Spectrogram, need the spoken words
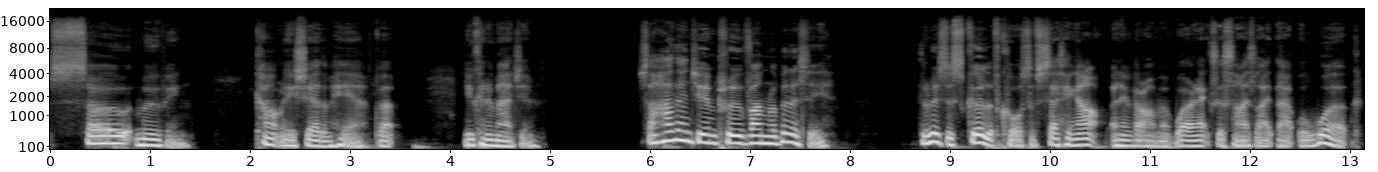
so moving. Can't really share them here, but you can imagine. So, how then do you improve vulnerability? There is a school, of course, of setting up an environment where an exercise like that will work.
